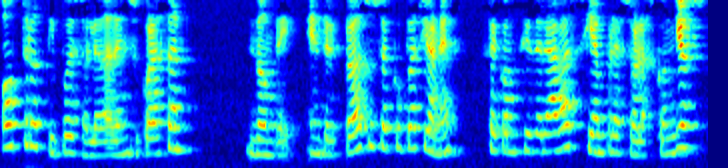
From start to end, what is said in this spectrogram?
otro tipo de soledad en su corazón, donde, entre todas sus ocupaciones, se consideraba siempre a solas con Dios,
